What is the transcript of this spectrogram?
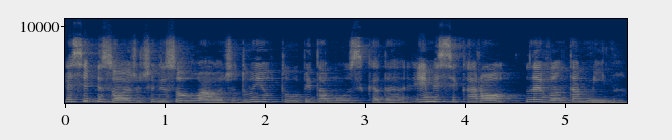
Esse episódio utilizou o áudio do YouTube da música da MC Carol Levanta Mina.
